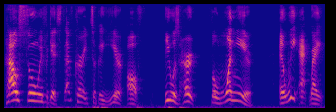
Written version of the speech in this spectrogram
How soon we forget? Steph Curry took a year off. He was hurt for one year. And we act like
